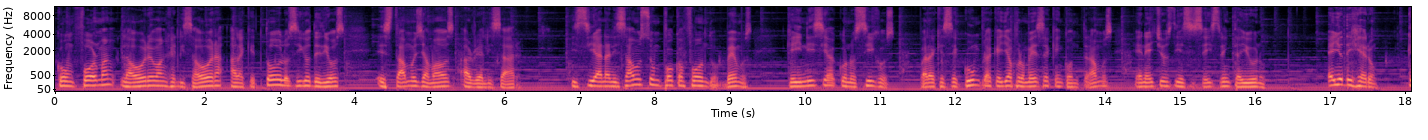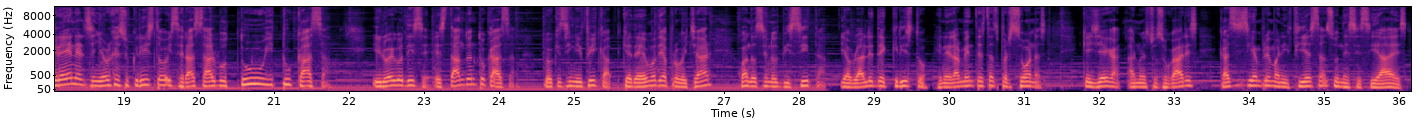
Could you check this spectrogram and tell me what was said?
Conforman la obra evangelizadora a la que todos los hijos de Dios estamos llamados a realizar. Y si analizamos un poco a fondo, vemos que inicia con los hijos, para que se cumpla aquella promesa que encontramos en Hechos 16:31. Ellos dijeron, cree en el Señor Jesucristo y serás salvo tú y tu casa. Y luego dice, estando en tu casa, lo que significa que debemos de aprovechar cuando se nos visita y hablarles de Cristo. Generalmente estas personas que llegan a nuestros hogares casi siempre manifiestan sus necesidades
